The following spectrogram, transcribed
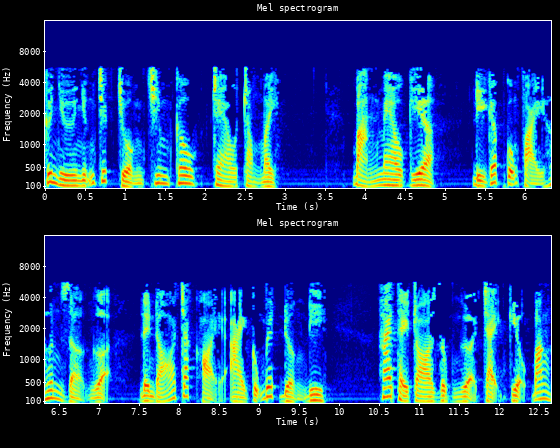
cứ như những chiếc chuồng chim câu treo trong mây. Bản mèo kia, đi gấp cũng phải hơn giờ ngựa, lên đó chắc hỏi ai cũng biết đường đi. Hai thầy trò dục ngựa chạy kiệu băng,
